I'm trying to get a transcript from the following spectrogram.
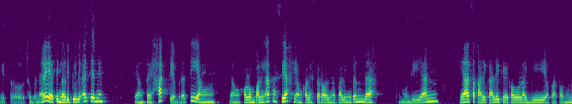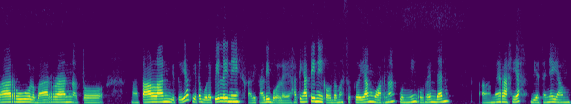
gitu. Sebenarnya ya tinggal dipilih aja nih, yang sehat ya berarti yang yang kolom paling atas ya, yang kolesterolnya paling rendah, Kemudian ya sekali-kali kayak kalau lagi apa tahun baru, lebaran atau Natalan gitu ya, kita boleh pilih nih sekali-kali boleh. Hati-hati nih kalau udah masuk ke yang warna kuning, oranye dan uh, merah ya. Biasanya yang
